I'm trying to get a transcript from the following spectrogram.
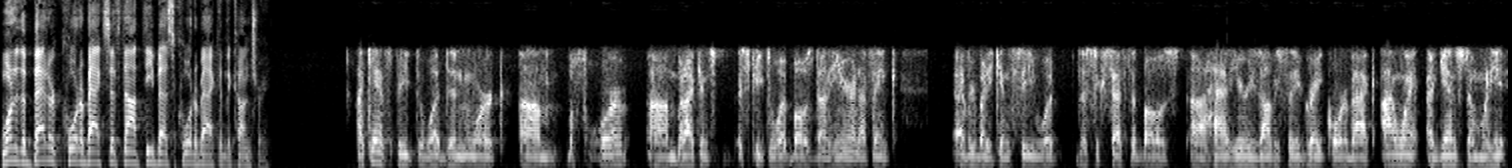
one of the better quarterbacks, if not the best quarterback in the country. I can't speak to what didn't work um, before, um, but I can speak to what Bo's done here, and I think everybody can see what the success that Bo's uh, had here. He's obviously a great quarterback. I went against him when he,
